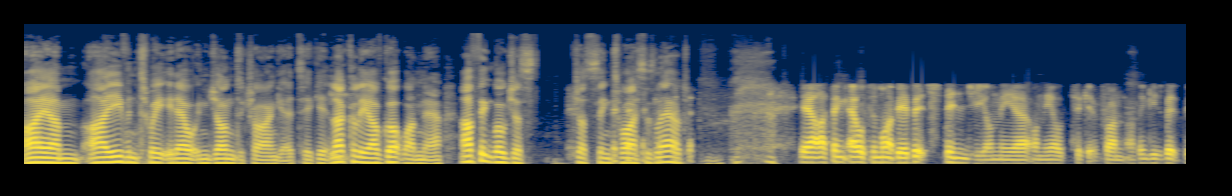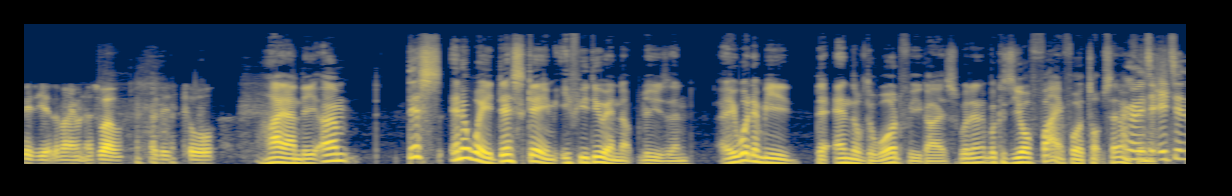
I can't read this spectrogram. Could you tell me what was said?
I um I even tweeted Elton John to try and get a ticket. Luckily, I've got one now. I think we'll just just sing twice as loud. Yeah, I think Elton might be a bit stingy on the uh, on the old ticket front. I think he's a bit busy at the moment as well with his tour. Hi, Andy. Um, this in a way, this game, if you do end up losing, it wouldn't be the end of the world for you guys, wouldn't it? Because you're fighting for a top seven. On, it's, it's an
